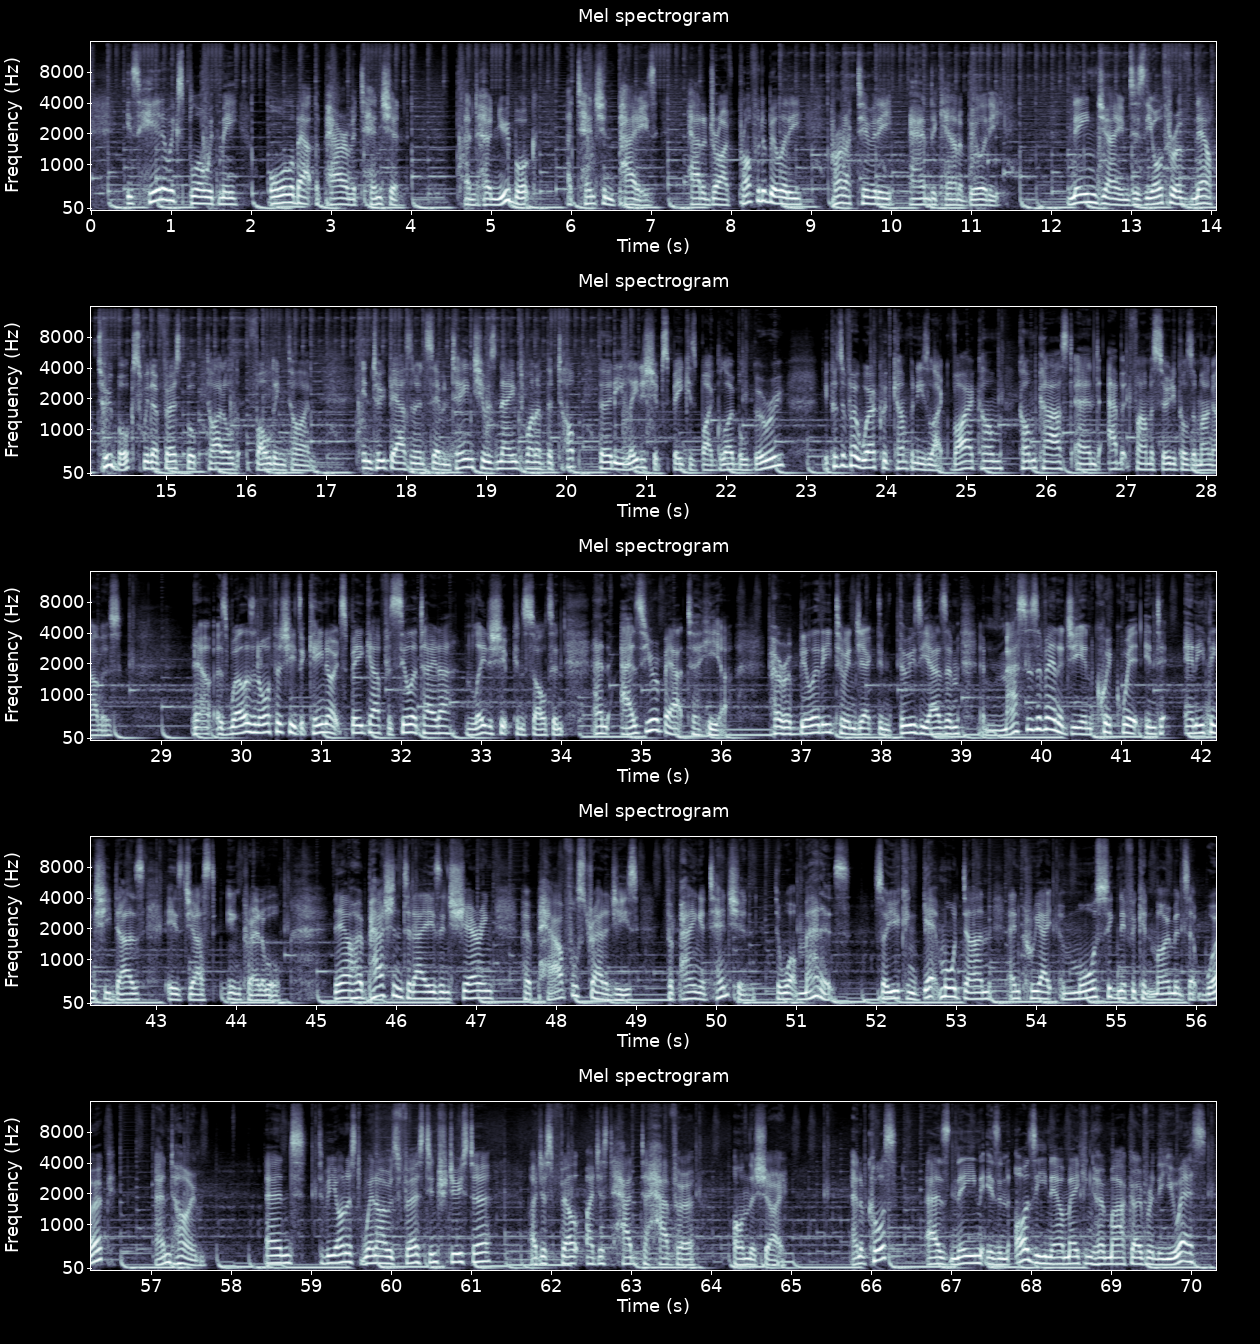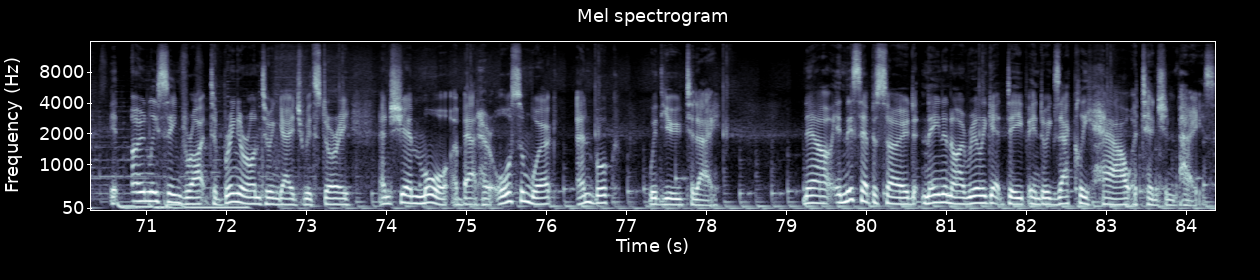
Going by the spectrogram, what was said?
is here to explore with me all about the power of attention and her new book, Attention Pays How to Drive Profitability, Productivity, and Accountability. Neen James is the author of now two books, with her first book titled Folding Time. In 2017, she was named one of the top 30 leadership speakers by Global Guru because of her work with companies like Viacom, Comcast, and Abbott Pharmaceuticals, among others. Now, as well as an author, she's a keynote speaker, facilitator, and leadership consultant. And as you're about to hear, her ability to inject enthusiasm and masses of energy and quick wit into anything she does is just incredible. Now, her passion today is in sharing her powerful strategies for paying attention to what matters so you can get more done and create more significant moments at work and home. And to be honest, when I was first introduced to her, I just felt I just had to have her on the show. And of course, as Neen is an Aussie now making her mark over in the US, it only seemed right to bring her on to engage with Story and share more about her awesome work and book with you today. Now, in this episode, Neen and I really get deep into exactly how attention pays.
